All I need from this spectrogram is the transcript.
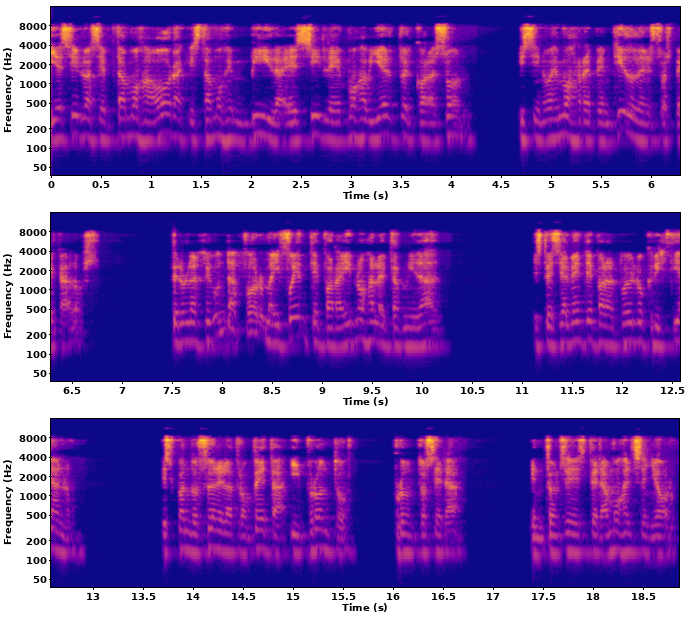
Y es si lo aceptamos ahora que estamos en vida, es si le hemos abierto el corazón y si nos hemos arrepentido de nuestros pecados. Pero la segunda forma y fuente para irnos a la eternidad, especialmente para el pueblo cristiano, es cuando suene la trompeta y pronto, pronto será. Entonces esperamos al Señor.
